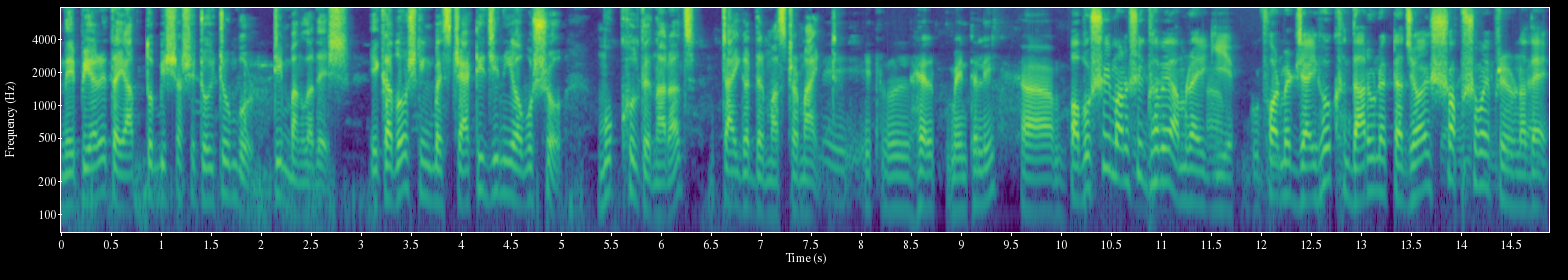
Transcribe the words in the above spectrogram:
নেপিয়ারে তাই আত্মবিশ্বাসী টৈটুম্বুর টিম বাংলাদেশ। একাদশ কিংবা স্ট্র্যাটেজি নিয়ে অবশ্য মুখ খুলতে নারাজ টাইগারদের মাস্টার মাইন্ড. Um, অবশ্যই মানসিকভাবে আমরা এগিয়ে। ফর্মেট যাই হোক দারুণ একটা জয় সব সময় প্রেরণা দেয়।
